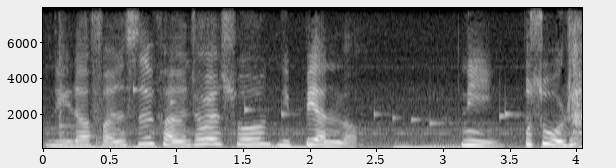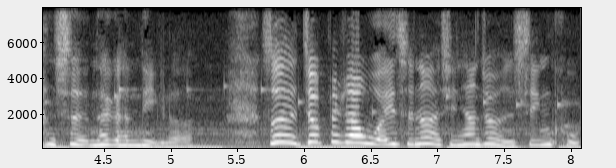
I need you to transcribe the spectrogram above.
你的粉丝可能就会说你变了，你不是我认识的那个你了，所以就必须要维持那个形象，就很辛苦。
